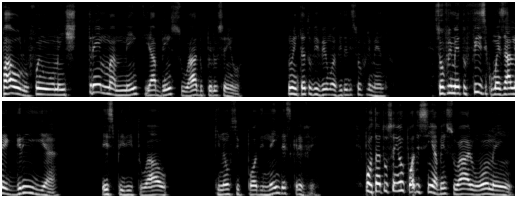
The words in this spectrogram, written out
Paulo foi um homem extremamente abençoado pelo Senhor. No entanto, viveu uma vida de sofrimento. Sofrimento físico, mas alegria espiritual que não se pode nem descrever. Portanto, o Senhor pode sim abençoar o homem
